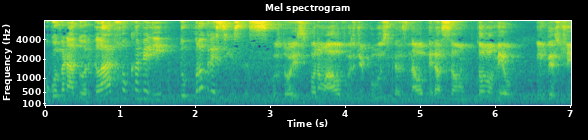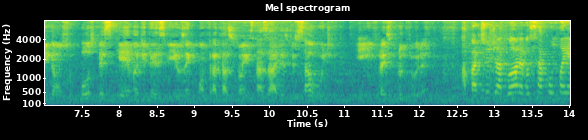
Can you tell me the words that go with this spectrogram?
o governador Gladson Cameli, do Progressistas. Os dois foram alvos de buscas na Operação Ptolomeu, que investiga um suposto esquema de desvios em contratações nas áreas de saúde e infraestrutura. A partir de agora, você acompanha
